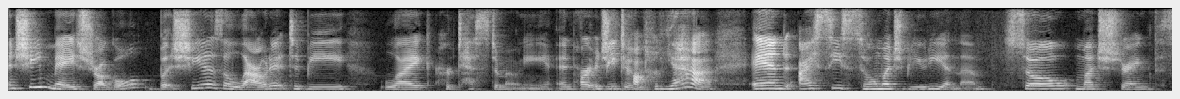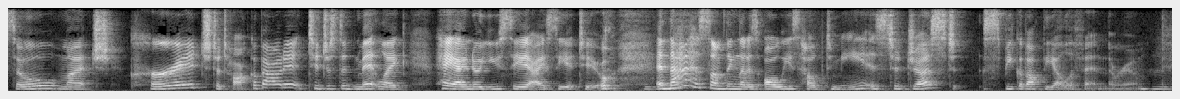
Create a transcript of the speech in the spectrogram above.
And she may struggle, but she has allowed it to be like her testimony and part and she talked yeah. And i see so much beauty in them. So much strength so much courage to talk about it to just admit like hey i know you see it i see it too. And that is something that has always helped me is to just speak about the elephant in the room.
